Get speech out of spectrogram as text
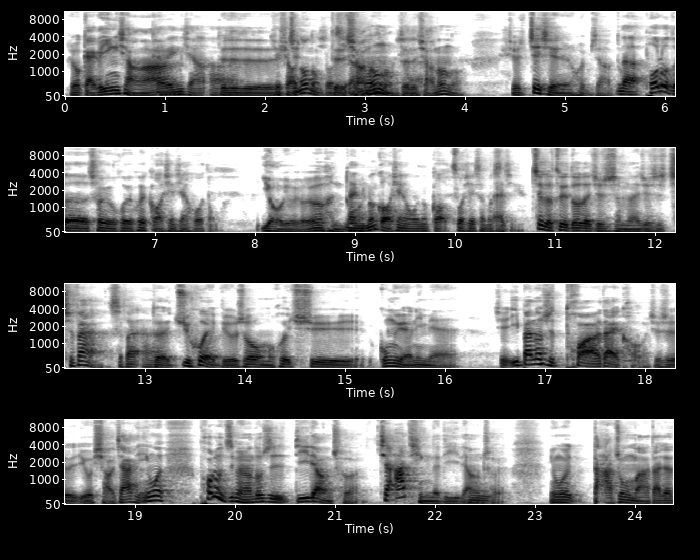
比如改个音响啊，改个音响啊对对对对对，就小弄弄都对小弄弄小弄弄，对对小弄弄，就是这些人会比较多。那 Polo 的车友会会搞线下活动吗？有有有有很多。那你们搞线下活动搞做些什么事情？这个最多的就是什么呢？就是吃饭，吃饭啊？对聚会，比如说我们会去公园里面，就一般都是拖儿带口，就是有小家庭，因为 Polo 基本上都是第一辆车，家庭的第一辆车，嗯因为大众嘛，大家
